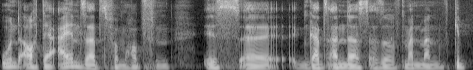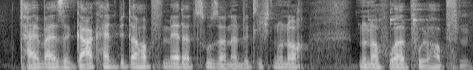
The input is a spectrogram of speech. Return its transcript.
und auch der Einsatz vom Hopfen ist äh, ganz anders. Also man, man gibt teilweise gar keinen Bitterhopfen mehr dazu, sondern wirklich nur noch, nur noch Whirlpool-Hopfen.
